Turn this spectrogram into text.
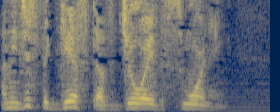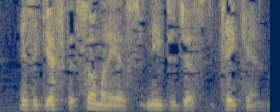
I mean, just the gift of joy this morning is a gift that so many of us need to just take in.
